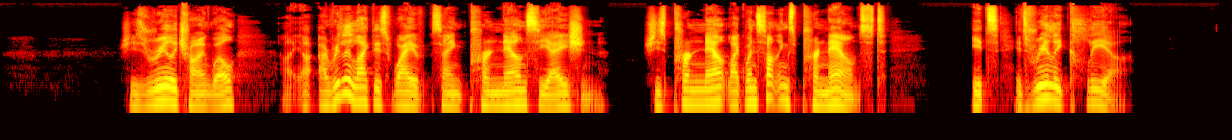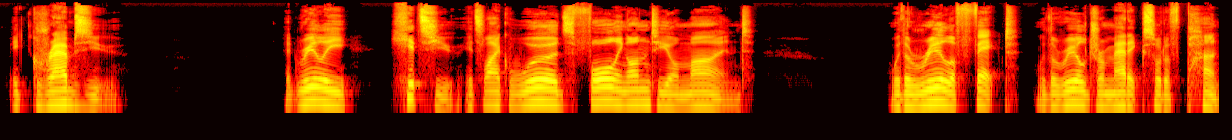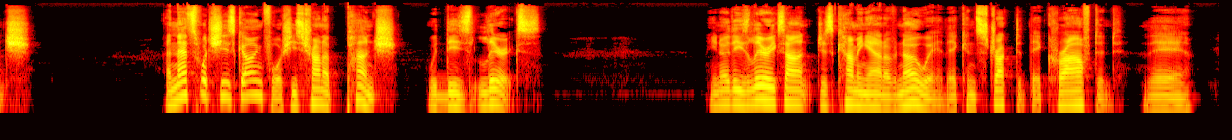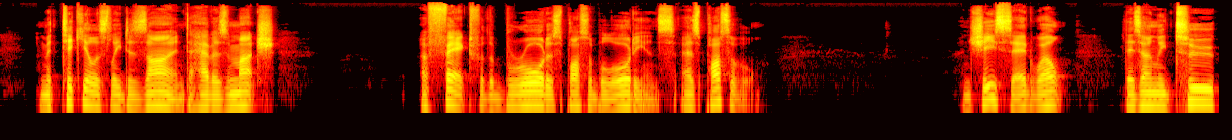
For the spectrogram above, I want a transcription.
She's really trying, well, I, I really like this way of saying pronunciation. She's pronounced, like when something's pronounced, it's, it's really clear. It grabs you. It really hits you. It's like words falling onto your mind with a real effect, with a real dramatic sort of punch. And that's what she's going for. She's trying to punch with these lyrics. You know, these lyrics aren't just coming out of nowhere. They're constructed, they're crafted, they're meticulously designed to have as much effect for the broadest possible audience as possible. And she said, Well, there's only two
